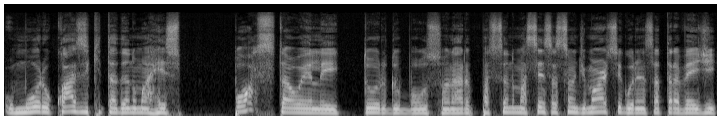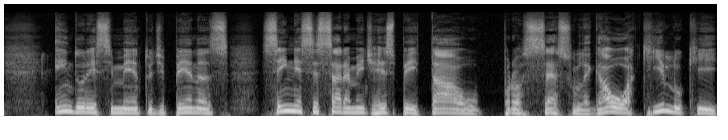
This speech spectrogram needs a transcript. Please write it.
o Moro quase que está dando uma resposta ao eleitor do Bolsonaro, passando uma sensação de maior segurança através de endurecimento de penas, sem necessariamente respeitar o processo legal ou aquilo que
